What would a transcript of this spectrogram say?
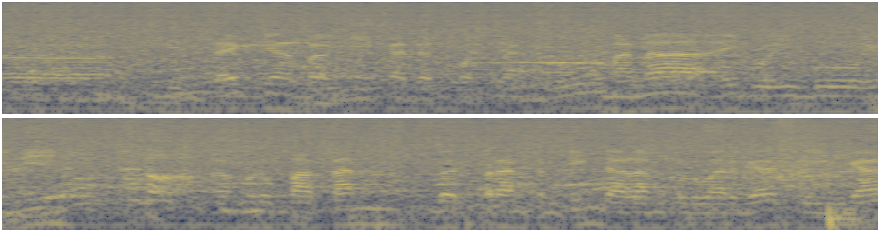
uh, ya bagi kader posyandu, mana ibu-ibu ini uh, merupakan berperan penting dalam keluarga sehingga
